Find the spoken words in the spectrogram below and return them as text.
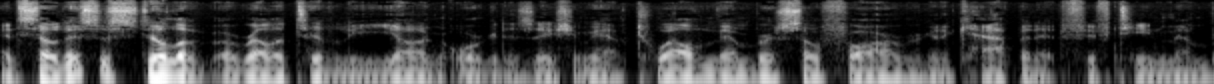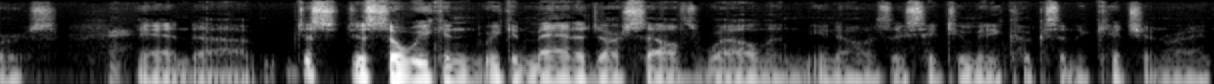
And so this is still a, a, relatively young organization. We have 12 members so far. We're going to cap it at 15 members, and uh, just just so we can we can manage ourselves well. And you know, as they say, too many cooks in the kitchen, right?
